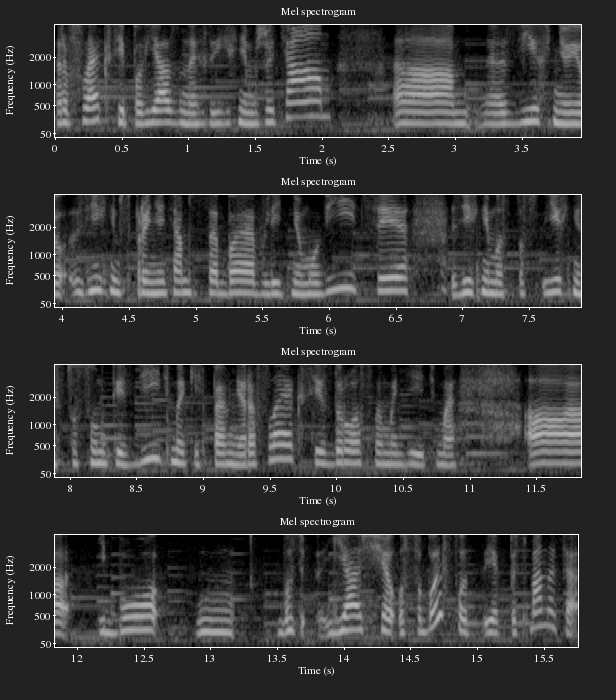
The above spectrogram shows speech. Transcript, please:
рефлексій пов'язаних з їхнім життям, з їхньою з їхнім сприйняттям себе в літньому віці, з їхніми їхні стосунки з дітьми, якісь певні рефлексії з дорослими дітьми. Е, І бо я ще особисто, як письменниця,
